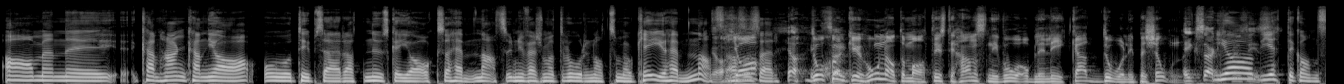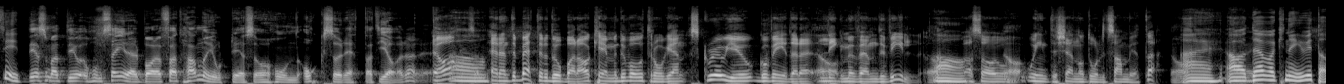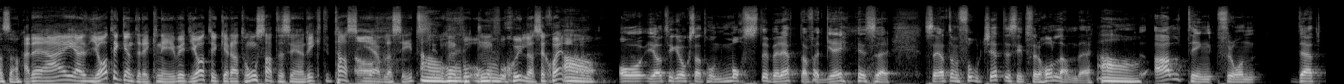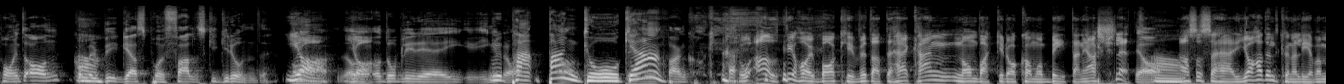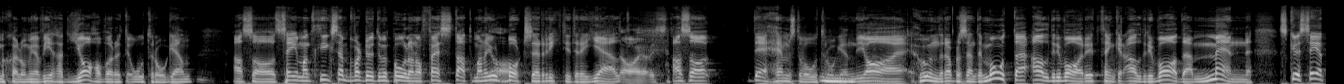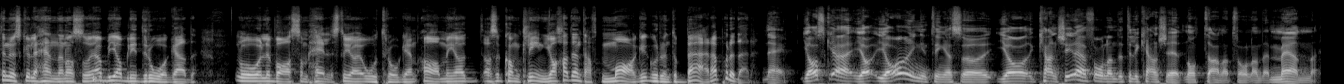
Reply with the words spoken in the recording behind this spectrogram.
ja men eh, kan han kan jag och typ så här att nu ska jag också hämnas. Ungefär som att det vore något som är okej att hämnas. Alltså, Ja, så här. Ja, då sjunker ju hon automatiskt till hans nivå och blir lika dålig person. Exakt, Ja, precis. jättekonstigt. Det är som att det, hon säger här, bara för att han har gjort det så har hon också rätt att göra det. Ja, är det inte bättre då bara, okej men du var otrogen, screw you, gå vidare, ligg med vem du vill. Alltså, och inte känna något dåligt samvete. Nej, ja, det var knivigt alltså. Ja, det, nej, jag, jag tycker inte det är knivigt. Jag tycker att hon satte sig i en riktigt taskig jävla sits. Ja, hon, får, hon får skylla sig själv. Ja. Och jag tycker också att hon måste berätta, för att grejen är så här, säg att de fortsätter sitt förhållande. Ja. Allting från that point on kommer byggas på en falsk grund. Ja. Och, Ja. och då blir det inget bra. Pa- Pannkaka! Ja. Och alltid ha i bakhuvudet att det här kan någon vacker dag komma och bita en i arslet. Ja. Alltså så här, jag hade inte kunnat leva mig själv om jag vet att jag har varit otrogen. Alltså, säger man till exempel varit ute med polarna och festat, man har gjort bort sig riktigt rejält. Ja, ja, visst. Alltså, det är hemskt att vara otrogen. Jag är 100% emot det, aldrig varit, tänker aldrig vara det. Men, skulle säga att det nu skulle hända något så jag, jag blir drogad, och, eller vad som helst, och jag är otrogen. Ja, men jag, alltså kom clean, jag hade inte haft mage att gå runt och bära på det där. Nej, jag, ska, jag, jag har ingenting, alltså, jag, kanske i det här förhållandet eller kanske något annat förhållande, men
